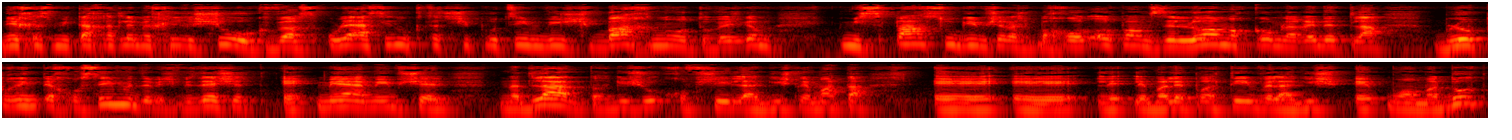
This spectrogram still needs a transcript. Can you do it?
הנכס מתחת למחיר שוק, ואולי עשינו קצת שיפוצים והשבחנו אותו, ויש גם מספר סוגים של השבחות. עוד פעם, זה לא המקום לרדת לבלופרינט איך עושים את זה, בשביל זה יש את 100 אה, ימים של נדל"ן, תרגישו חופשי להגיש למטה, אה, אה, למלא פרטים ולהגיש מועמדות.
